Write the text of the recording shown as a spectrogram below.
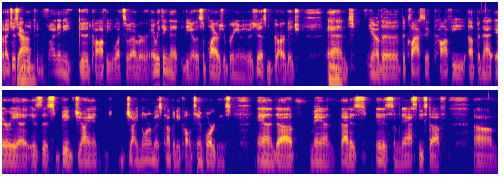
but I just yeah. really couldn't find any good coffee whatsoever. Everything that you know the suppliers were bringing me was just garbage. Mm. And you know the the classic coffee up in that area is this big giant ginormous company called Tim Hortons and uh, man that is it is some nasty stuff um,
